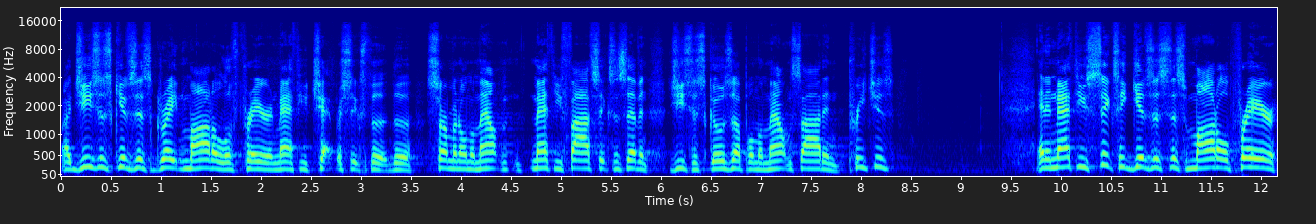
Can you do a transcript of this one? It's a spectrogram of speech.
Right, Jesus gives this great model of prayer in Matthew chapter 6, the, the Sermon on the Mount, Matthew 5, 6, and 7. Jesus goes up on the mountainside and preaches. And in Matthew 6, he gives us this model prayer.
